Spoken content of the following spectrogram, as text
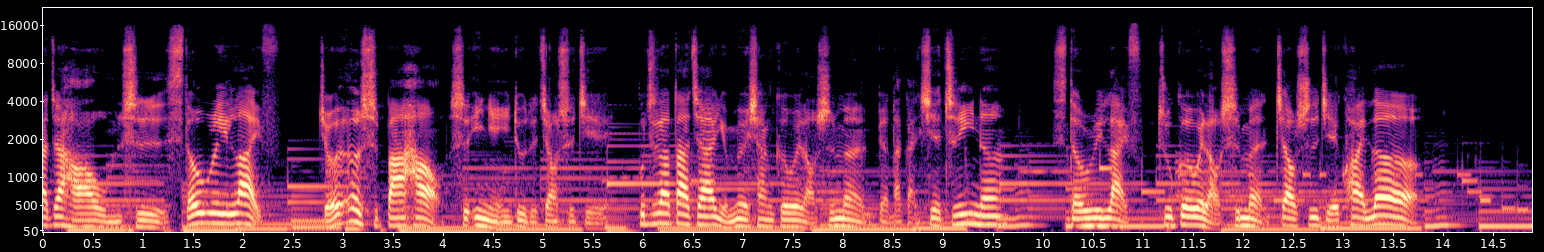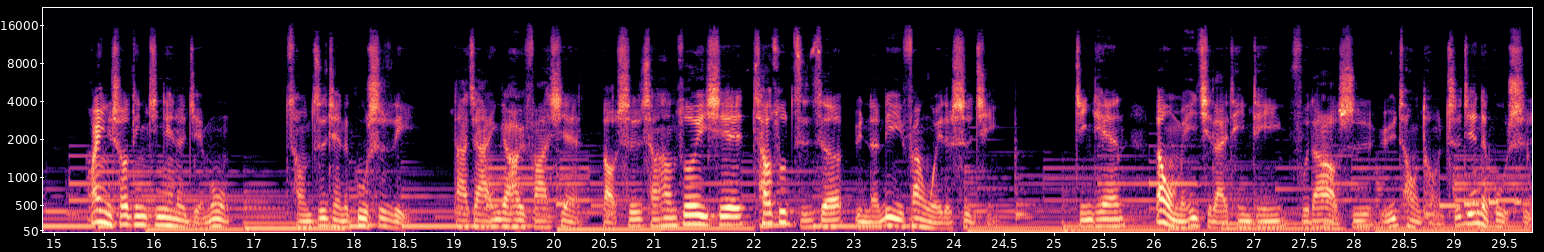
大家好，我们是 Story Life。九月二十八号是一年一度的教师节，不知道大家有没有向各位老师们表达感谢之意呢？Story Life 祝各位老师们教师节快乐！欢迎收听今天的节目。从之前的故事里，大家应该会发现，老师常常做一些超出职责与能力范围的事情。今天。让我们一起来听听辅导老师与彤彤之间的故事。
